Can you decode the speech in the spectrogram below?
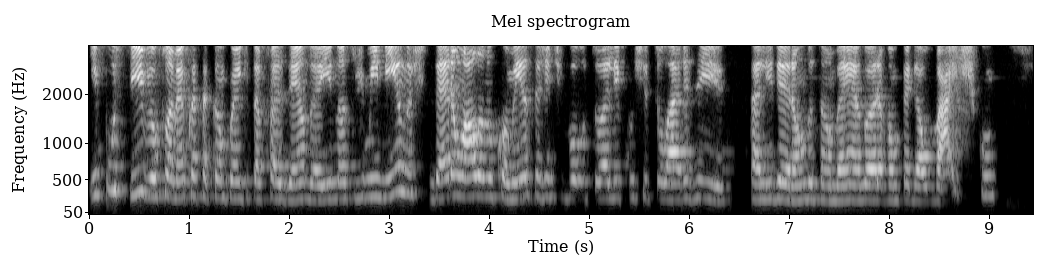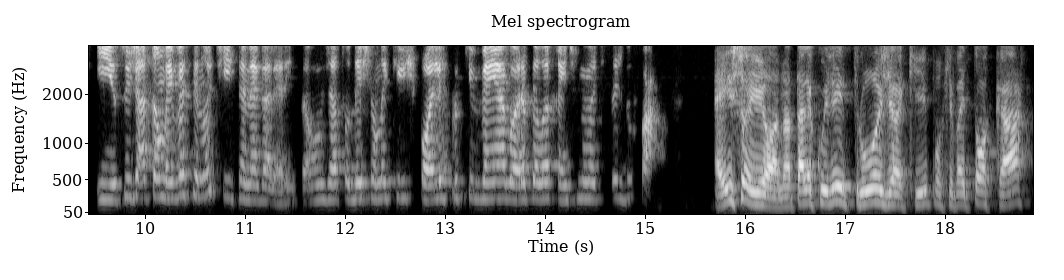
impossível o Flamengo com essa campanha que está fazendo aí. Nossos meninos deram aula no começo, a gente voltou ali com os titulares e está liderando também. Agora vamos pegar o Vasco. E isso já também vai ser notícia, né, galera? Então já estou deixando aqui o spoiler para o que vem agora pela frente no Notícias do Fá. É isso aí, ó. Natália Coelho entrou já aqui, porque vai tocar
